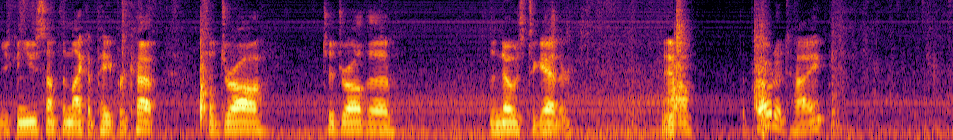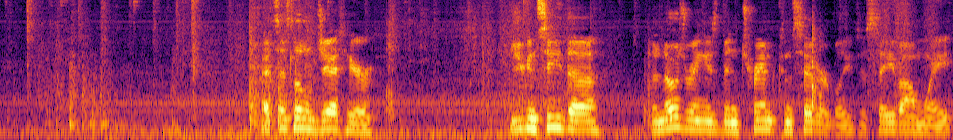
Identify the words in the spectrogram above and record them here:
you can use something like a paper cup to draw to draw the the nose together. Now, the prototype, that's this little jet here. You can see the the nose ring has been trimmed considerably to save on weight.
